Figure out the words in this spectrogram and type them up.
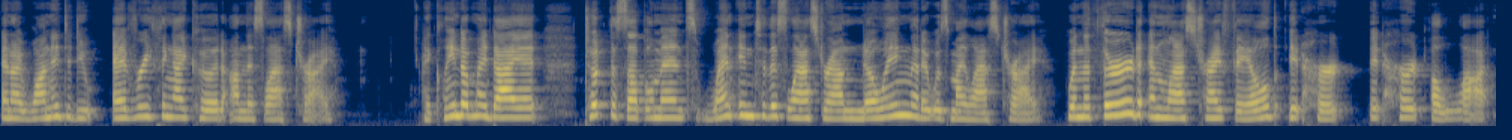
and I wanted to do everything I could on this last try. I cleaned up my diet, took the supplements, went into this last round knowing that it was my last try. When the third and last try failed, it hurt. It hurt a lot.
